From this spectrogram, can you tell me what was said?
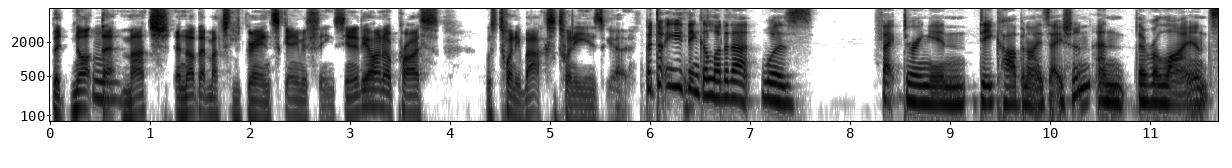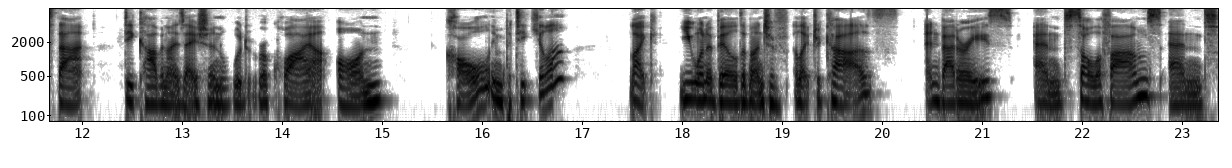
but not mm. that much and not that much in the grand scheme of things. You know, the iron ore price was 20 bucks 20 years ago. But don't you think a lot of that was factoring in decarbonisation and the reliance that decarbonisation would require on coal in particular. Like you want to build a bunch of electric cars and batteries and solar farms and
